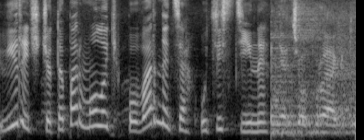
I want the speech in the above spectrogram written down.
вірить, що тепер молодь повернеться у ці стіни. виконання цього проекту.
